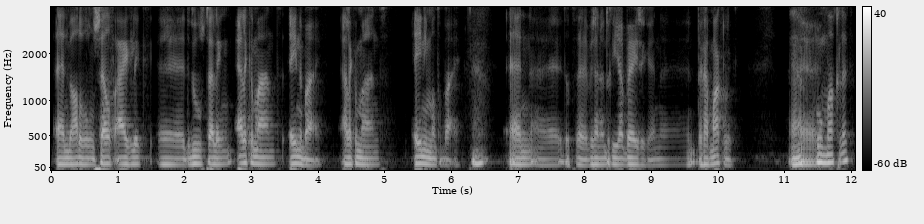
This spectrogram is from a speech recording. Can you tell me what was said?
En we hadden voor onszelf eigenlijk de doelstelling elke maand één erbij. Elke maand één iemand erbij. En eh, dat, we zijn er drie jaar bezig en dat gaat makkelijk. Ja. Eh, Hoe makkelijk?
